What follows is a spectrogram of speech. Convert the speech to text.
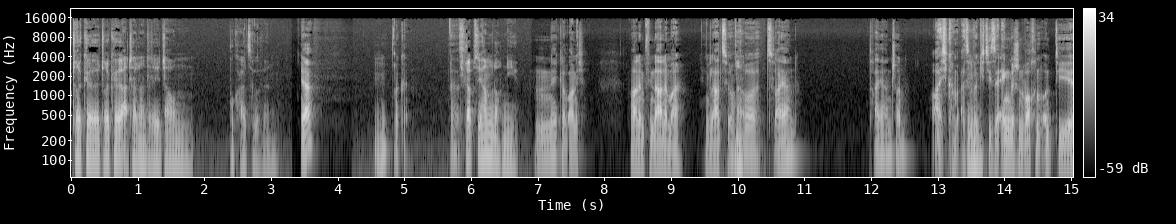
Drücke, drücke Atalanta die Daumen, Pokal zu gewinnen. Ja? Mhm. Okay. Ich glaube, sie haben noch nie. Nee, glaube auch nicht. Waren im Finale mal gegen Lazio Ja. vor zwei Jahren? Drei Jahren schon? Oh, ich komme, Mhm. also wirklich diese englischen Wochen und die,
